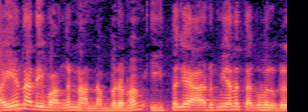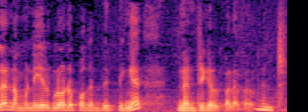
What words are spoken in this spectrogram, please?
பயனடைவாங்கன்னு நான் நம்புறேன் மேம். இத்தகைய அருமையான தகவல்களை நம்ம நேர்களோட பகிர்ந்துக்கிட்டீங்க. நன்றிகள் பல மேம். நன்றி.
